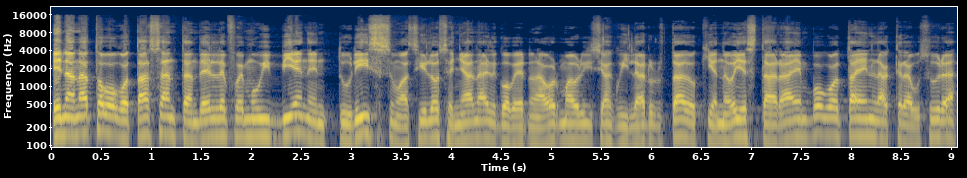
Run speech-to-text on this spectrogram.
En Anato, Bogotá, Santander le fue muy bien en turismo, así lo señala el gobernador Mauricio Aguilar Hurtado, quien hoy estará en Bogotá en la clausura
